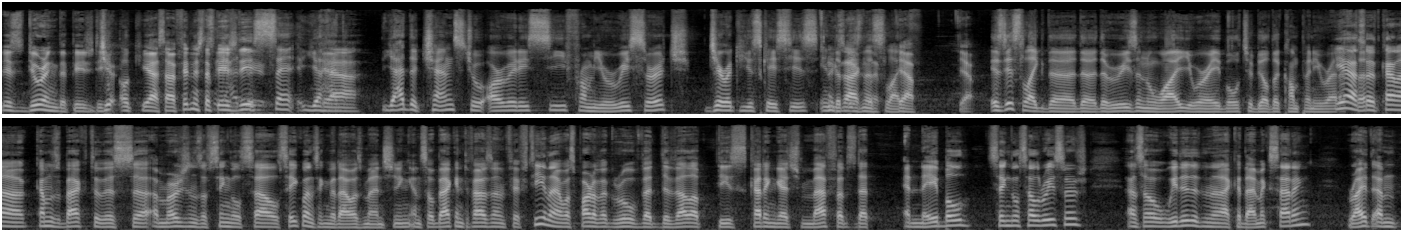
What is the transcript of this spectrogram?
It's during the PhD. Dur- okay. Yes, I finished the So you had PhD. the sen- you, had, Yeah. You had the chance to already see from your research direct use cases in the business life. Yeah. Yeah. Is this like the, the, the reason why you were able to build a company right Yeah, after? so it kind of comes back to this uh, emergence of single cell sequencing that I was mentioning. And so back in 2015, I was part of a group that developed these cutting edge methods that enabled single cell research. And so we did it in an academic setting, right? And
